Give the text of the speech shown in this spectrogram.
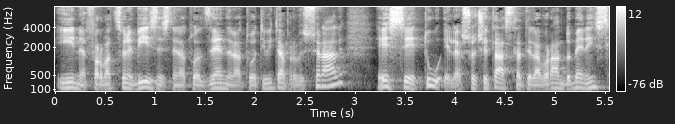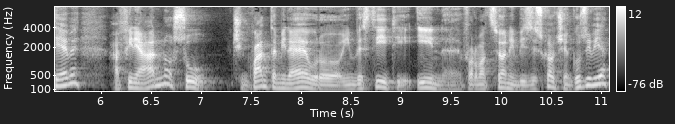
in formazione business nella tua azienda, nella tua attività professionale e se tu e la società state lavorando bene insieme, a fine anno su 50.000 euro investiti in formazione, in business coaching e così via,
